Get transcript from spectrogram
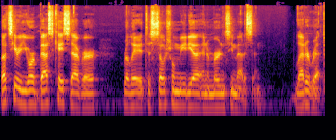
Let's hear your best case ever related to social media and emergency medicine. Let it rip.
